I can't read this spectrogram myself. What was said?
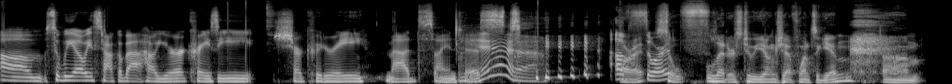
Um, so we always talk about how you're a crazy charcuterie mad scientist. Yeah. of All right. sorts. So letters to a young chef once again. Um,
